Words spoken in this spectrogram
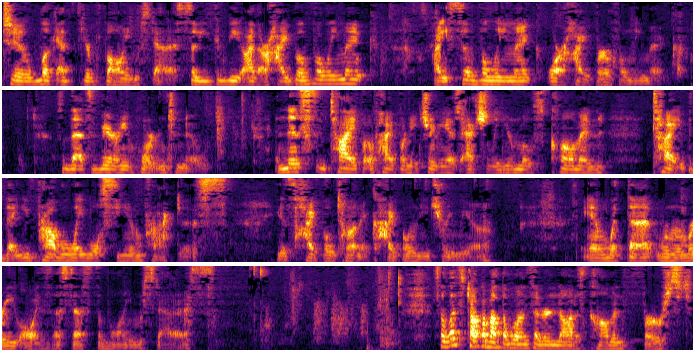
to look at your volume status. So you can be either hypovolemic, isovolemic, or hypervolemic. So that's very important to note. And this type of hyponatremia is actually your most common type that you probably will see in practice. It's hypotonic hyponatremia. And with that, remember you always assess the volume status. So let's talk about the ones that are not as common first.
